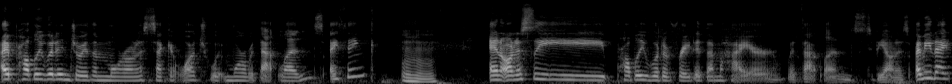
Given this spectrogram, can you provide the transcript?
I probably would enjoy them more on a second watch with more with that lens, I think mm-hmm. and honestly probably would have rated them higher with that lens to be honest i mean i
